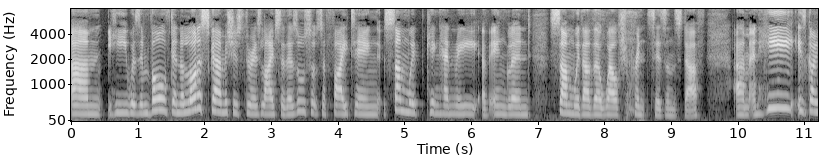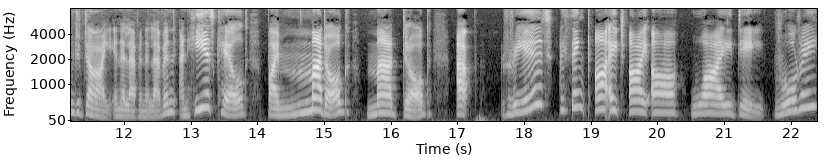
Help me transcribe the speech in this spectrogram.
Um, he was involved in a lot of skirmishes through his life, so there's all sorts of fighting, some with King Henry of England, some with other Welsh princes and stuff. Um, and he is going to die in 1111, and he is killed by Madog, Mad Dog, ap Rhyd, I think. R H I R Y D. Rory?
